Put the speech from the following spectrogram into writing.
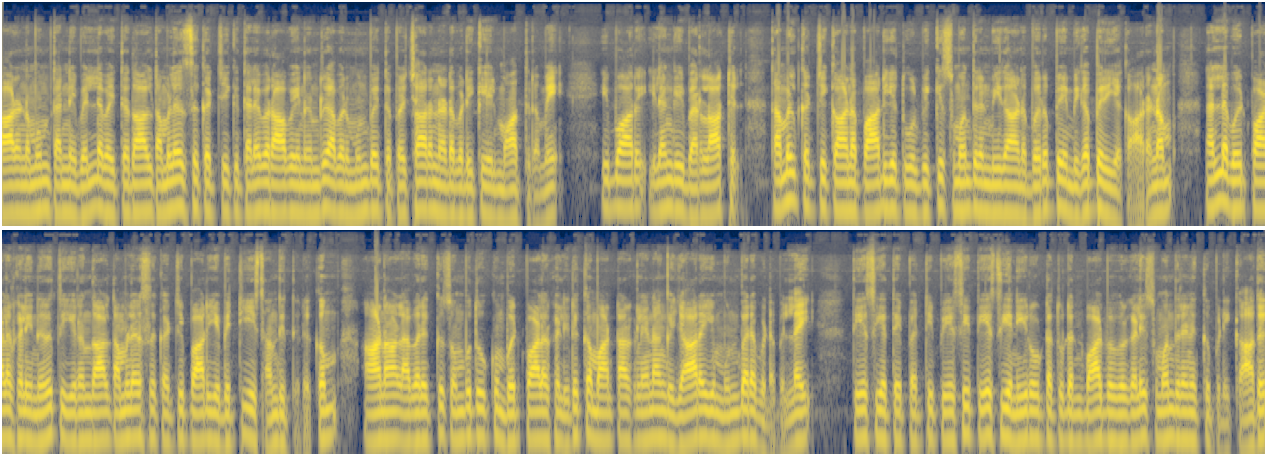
காரணமும் தன்னை வெல்ல வைத்ததால் தமிழரசுக் கட்சிக்கு தலைவராவேன் என்று அவர் முன்வைத்த பிரச்சார நடவடிக்கையில் மாத்திரமே. இவ்வாறு இலங்கை வரலாற்றில் தமிழ் கட்சிக்கான பாரிய தோல்விக்கு சுமந்திரன் மீதான வெறுப்பே மிகப்பெரிய காரணம். நல்ல வேட்பாளர்களை நிறுத்தி இருந்தால் தமிழரசு கட்சி பாரிய வெற்றியை சந்தித்திருக்கும். ஆனால் அவருக்கு சொம்பு தூக்கும் வேட்பாளர்கள் இருக்க மாட்டார்கள் என அங்கு யாரையும் முன்வரவிடவில்லை தேசியத்தை பற்றி பேசி தேசிய நீரோட்டத்துடன் வாழ்பவர்களை சுமந்திரனுக்கு பிடிக்காது.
